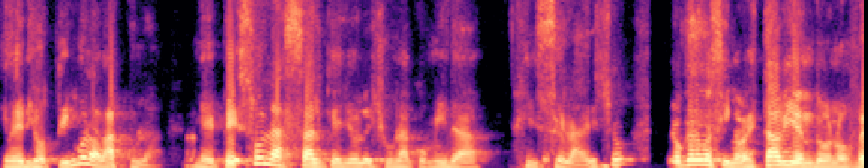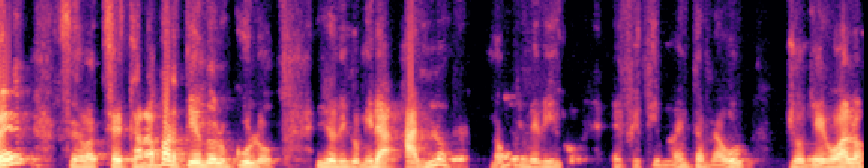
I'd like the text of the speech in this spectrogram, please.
Y me dijo, tengo la báscula, me peso la sal que yo le echo una comida y se la he hecho. Yo creo que si nos está viendo, nos ve, se, estará partiendo el culo. Y yo digo, mira, hazlo. ¿no? Y me dijo, efectivamente, Raúl, yo llego a los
